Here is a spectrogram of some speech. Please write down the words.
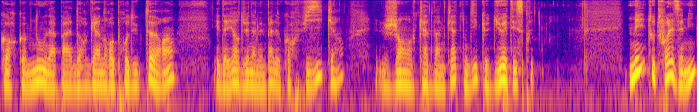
corps comme nous, n'a pas d'organes reproducteurs. Hein. Et d'ailleurs, Dieu n'a même pas de corps physique. Hein. Jean 4, 24 nous dit que Dieu est esprit. Mais toutefois, les amis,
